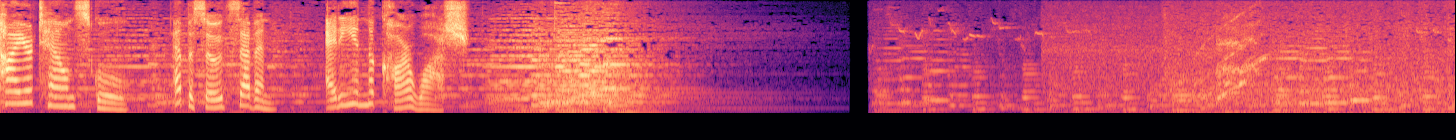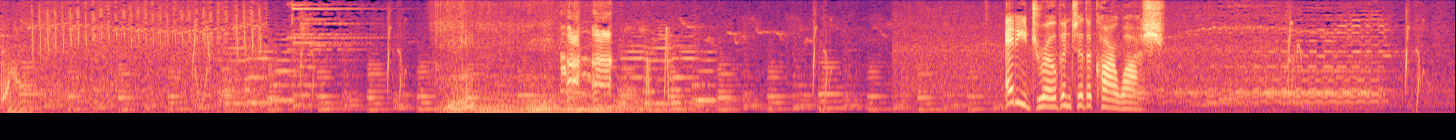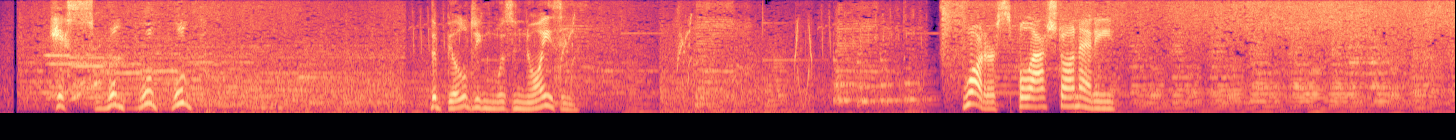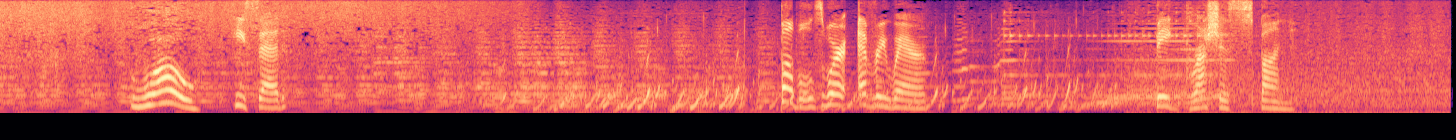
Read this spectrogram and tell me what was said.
entire town school. Episode 7 Eddie in the Car Wash. Eddie drove into the car wash. Hiss, whoomp, whoomp, whoomp. The building was noisy. Water splashed on Eddie. Whoa! He said. Bubbles were everywhere. Big brushes spun.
